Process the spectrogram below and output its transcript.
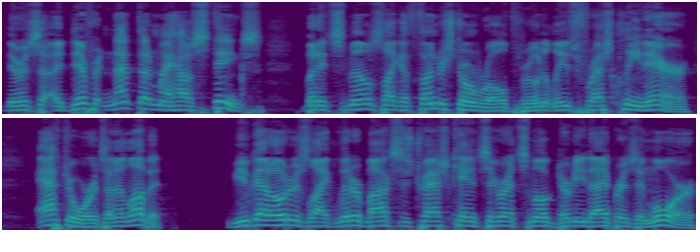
There's a different, not that my house stinks, but it smells like a thunderstorm rolled through and it leaves fresh, clean air afterwards, and I love it. If you've got odors like litter boxes, trash cans, cigarette smoke, dirty diapers, and more,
